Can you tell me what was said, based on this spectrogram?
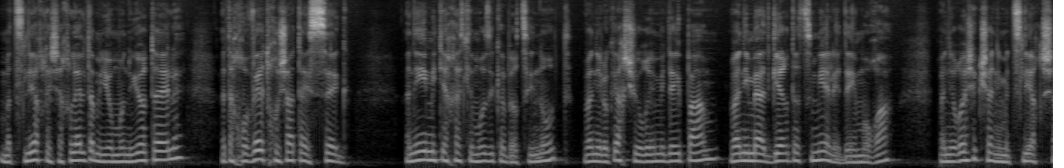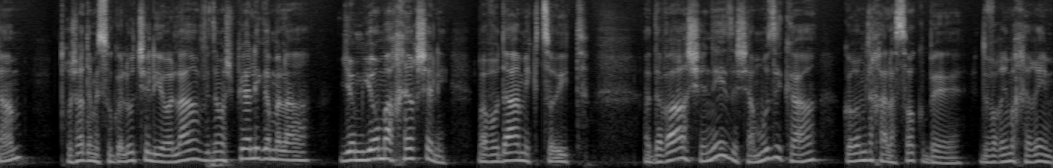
מצליח לשכלל את המיומנויות האלה, אתה חווה את תחושת ההישג. אני מתייחס למוזיקה ברצינות, ואני לוקח שיעורים מדי פעם, ואני מאתגר את עצמי על ידי מורה, ואני רואה שכשאני מצליח שם, תחושת המסוגלות שלי עולה, וזה משפיע לי גם על היומיום האחר שלי, בעבודה המקצועית. הדבר השני זה שהמוזיקה גורמת לך לעסוק בדברים אחרים.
